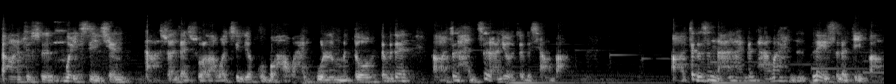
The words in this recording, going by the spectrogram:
当然就是为自己先打算再说了，我自己都顾不好，我还顾那么多，对不对？啊，这个很自然就有这个想法，啊，这个是南韩跟台湾很类似的地方，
